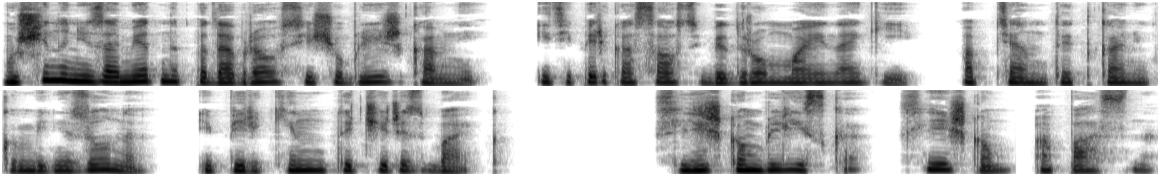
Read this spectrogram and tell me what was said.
Мужчина незаметно подобрался еще ближе ко мне и теперь касался бедром моей ноги, обтянутой тканью комбинезона и перекинутой через байк. Слишком близко, слишком опасно.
